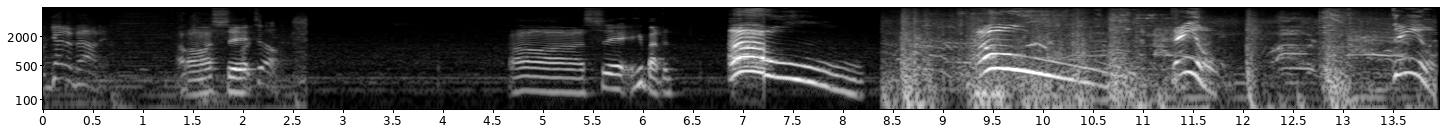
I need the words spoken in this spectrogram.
Forget about it. Oh, shit. Hotel. Oh, shit. He about to... Oh! Oh! Damn! Damn!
